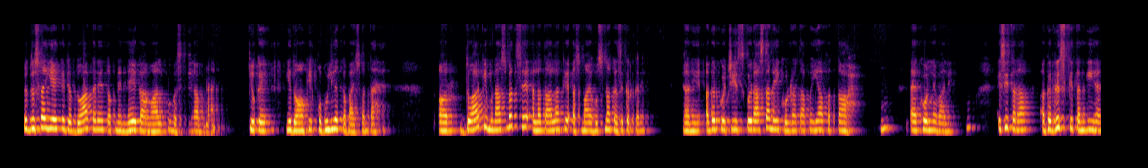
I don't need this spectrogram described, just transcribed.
फिर दूसरा ये कि जब दुआ करें तो अपने नेक अमाल को वसीला बनाएँ। क्योंकि ये दुआओं की कबूलियत का बायस बनता है। और दुआ की मुनासबत से अल्लाह ताला के असमाय हुसना का ज़िक्र करें। यानी अगर कोई चीज़ कोई रास्ता नहीं खुल रहा था आप या फताह हम्म, ए खोलने वाले हम्म, इसी तरह अगर रिस्क की तंगी है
